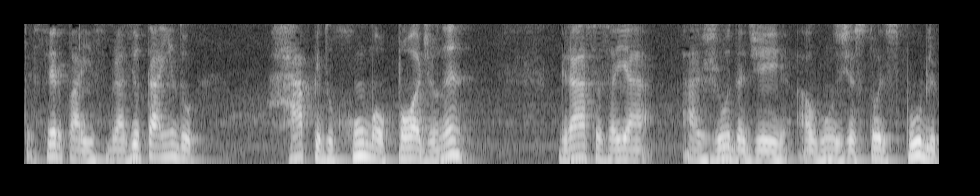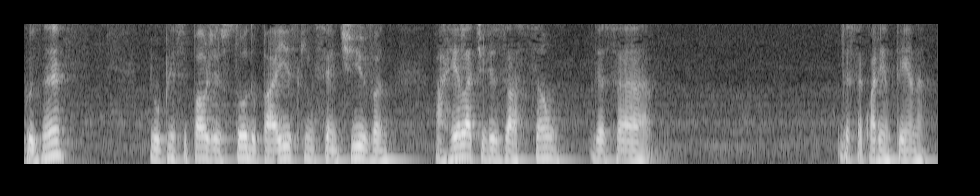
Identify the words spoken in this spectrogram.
Terceiro país. Brasil está indo rápido rumo ao pódio, né? Graças aí à ajuda de alguns gestores públicos, né? E o principal gestor do país que incentiva a relativização dessa, dessa quarentena.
